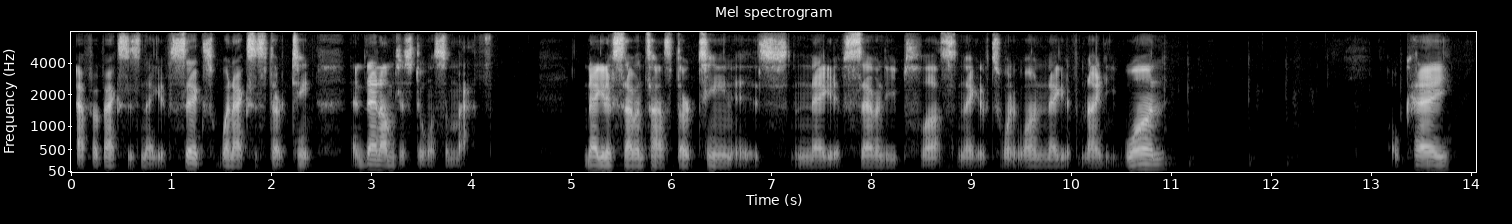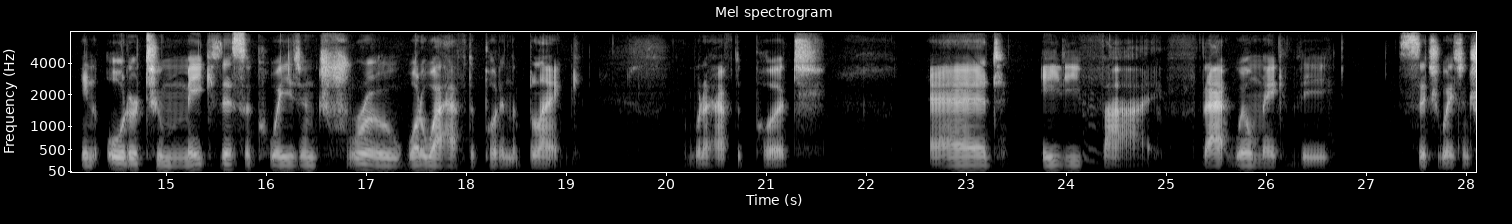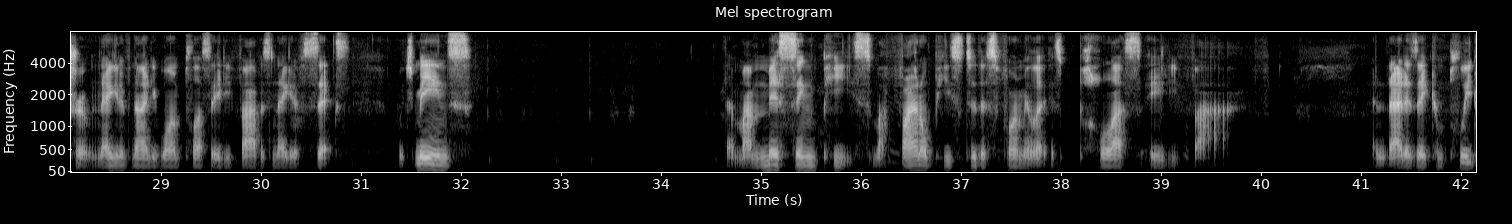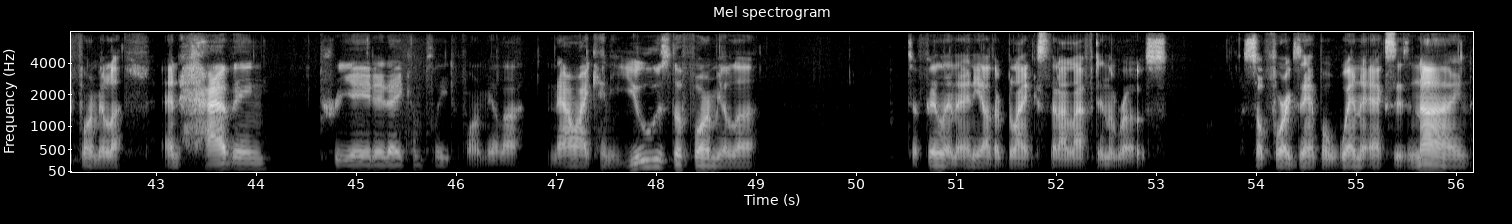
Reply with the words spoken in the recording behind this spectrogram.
f of x is negative 6 when x is 13. And then I'm just doing some math. Negative 7 times 13 is negative 70 plus negative 21, negative 91. Okay, in order to make this equation true, what do I have to put in the blank? I'm going to have to put add 85. That will make the situation true. Negative 91 plus 85 is negative 6, which means that my missing piece, my final piece to this formula is plus 85. And that is a complete formula. And having created a complete formula, now I can use the formula to fill in any other blanks that I left in the rows. So for example, when x is 9,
